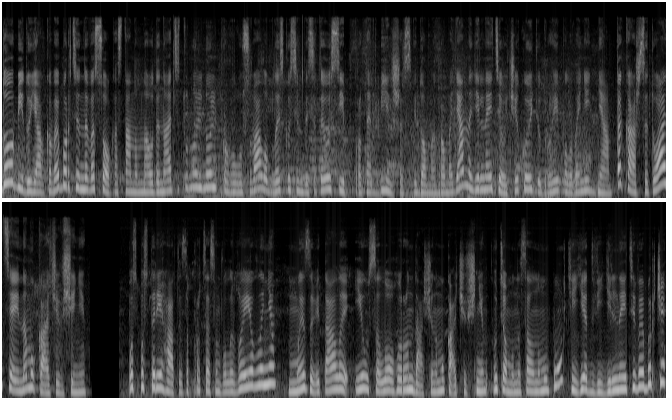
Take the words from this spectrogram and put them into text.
До обіду явка виборців невисока. Станом на 11.00 проголосувало близько 70 осіб. Проте більше свідомих громадян на дільниці очікують у другій половині дня. Така ж ситуація і на Мукачівщині. Поспостерігати за процесом волевиявлення ми завітали і у село Горонда, що на Мукачівщині. У цьому населеному пункті є дві дільниці виборчі.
